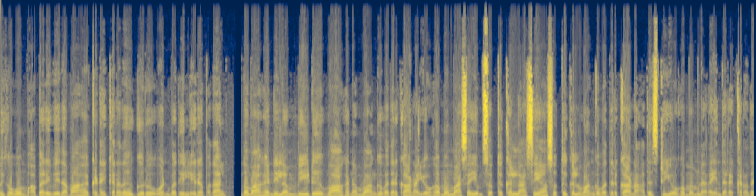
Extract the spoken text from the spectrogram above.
மிகவும் அபரிவிதமாக கிடைக்கிறது. குரு ஒன்பதில் இருப்பதால் சொந்தமாக நிலம் வீடு வாகனம் வாங்குவதற்கான யோகமும் அசையும் சொத்துக்கள் அசையா சொத்துக்கள் வாங்குவதற்கான அதிர்ஷ்ட யோகமும் நிறைந்திருக்கிறது.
